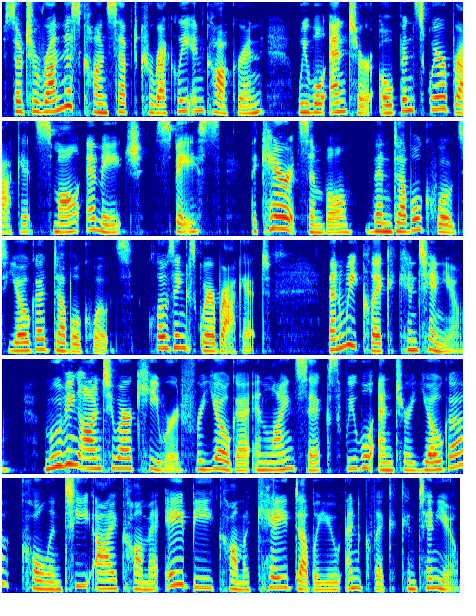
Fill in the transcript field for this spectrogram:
So to run this concept correctly in Cochrane, we will enter open square brackets small mh space the caret symbol, then double quotes yoga double quotes, closing square bracket. Then we click Continue. Moving on to our keyword for yoga in line 6, we will enter yoga colon ti comma ab comma kw and click Continue.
